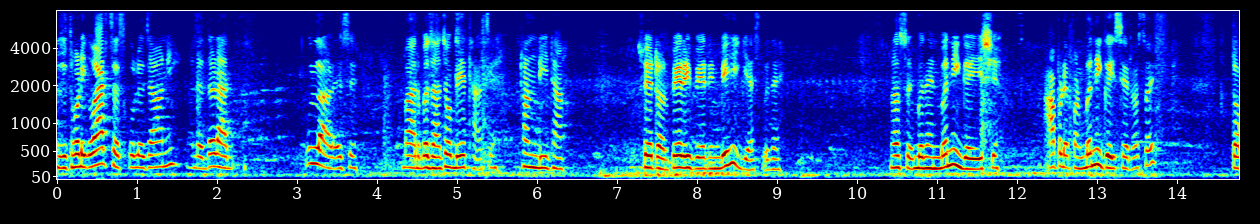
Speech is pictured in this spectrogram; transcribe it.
હજી થોડીક વાર છે સ્કૂલે જવાની એટલે દડા ઉલાળે છે. બહાર બધા જો બેઠા છે, ઠંડીના. સ્વેટર પહેરી પહેરીને બેસી ગયા છે બધા રસોઈ બધાને બની ગઈ છે. આપણે પણ બની ગઈ છે રસોઈ. તો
